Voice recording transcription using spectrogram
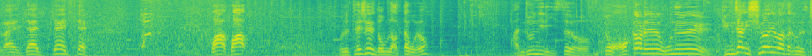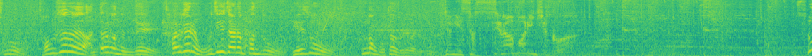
뭐, 야, 야, 야, 와, 와. 오늘 텐션이 너무 낮다고요? 안 좋은 일이 있어요. 저 어가를 오늘 굉장히 심하게 받아가지고 점수는 안 떨궜는데 설계를 오지게 잘한 판도 계속 순방 못하고 그래가지고 정에서 쓸어버리자고. 솔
